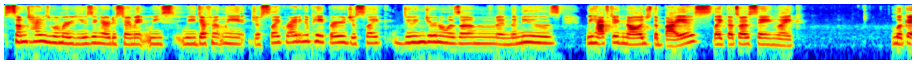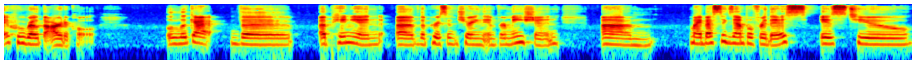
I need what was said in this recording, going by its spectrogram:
sometimes when we're using our discernment we we definitely just like writing a paper just like doing journalism and the news we have to acknowledge the bias. Like that's what i was saying like look at who wrote the article. Look at the opinion of the person sharing the information. Um my best example for this is to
